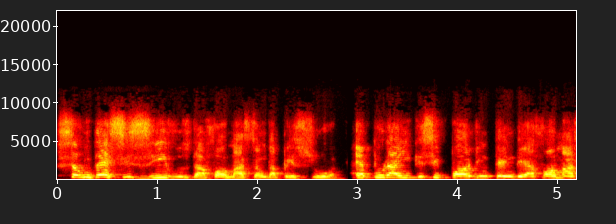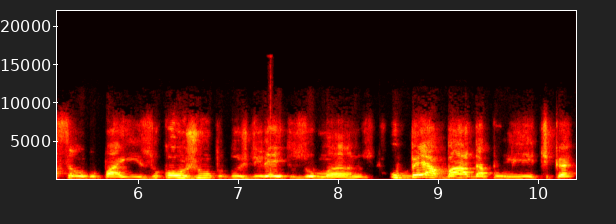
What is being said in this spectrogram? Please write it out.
são decisivos da formação da pessoa. É por aí que se pode entender a formação do país, o conjunto dos direitos humanos, o beabá da política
